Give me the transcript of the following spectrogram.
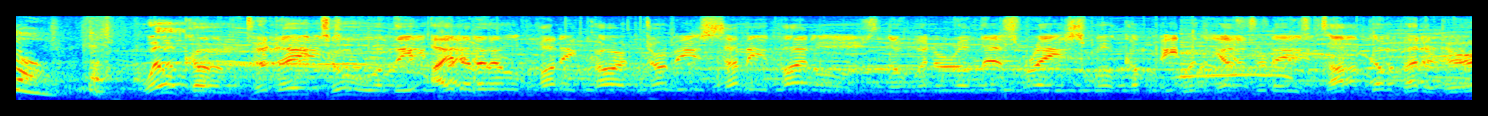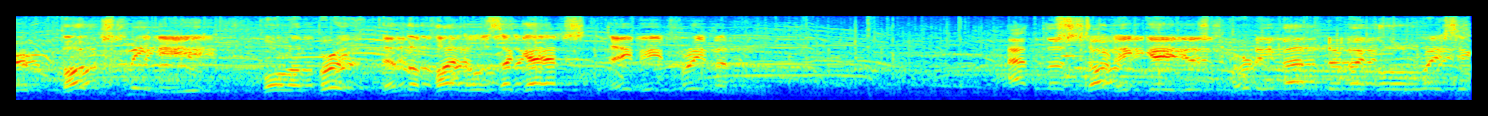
Welcome to day two of the Idaville Funny Car Derby semifinals. The winner of this race will compete with yesterday's top competitor, Bugs Meany, for a berth in the finals against Davy Freeman. At the starting gate is Bertie Vanderbickle racing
